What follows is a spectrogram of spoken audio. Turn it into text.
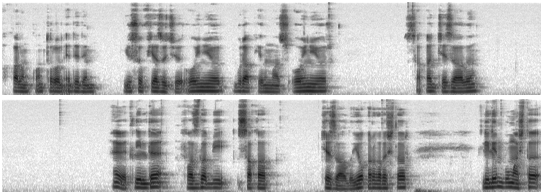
Bakalım kontrol edelim. Yusuf Yazıcı oynuyor. Burak Yılmaz oynuyor. Sakat cezalı. Evet Lille'de fazla bir sakat cezalı yok arkadaşlar. Lille'in bu maçta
